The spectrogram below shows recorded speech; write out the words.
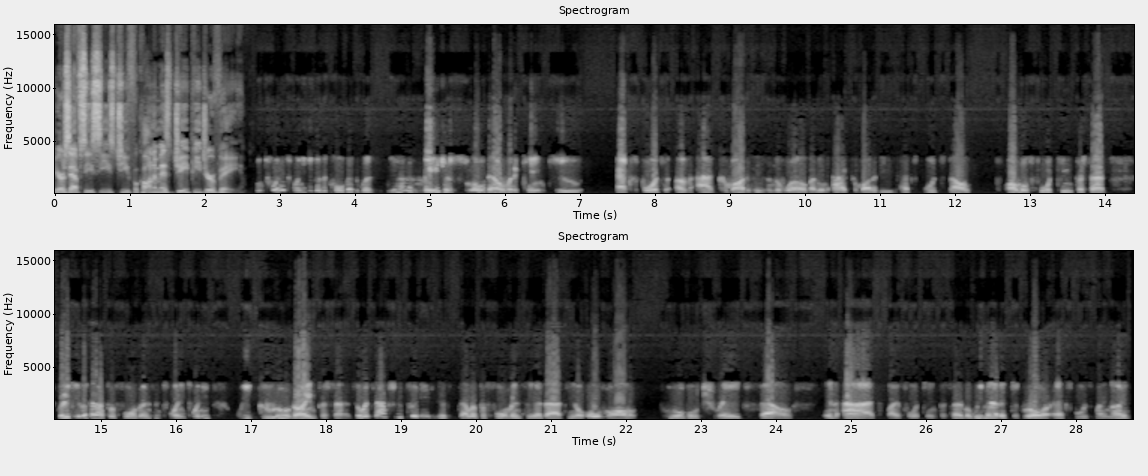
Here's FCC's chief economist, JP Gervais. In 2020, because of COVID, was we had a major slowdown when it came to exports of ag commodities in the world. I mean, ag commodities exports fell almost 14%. But if you look at our performance in 2020, we grew 9%. So it's actually pretty stellar performance here that, you know, overall global trade fell in ag by 14%, but we managed to grow our exports by 9%.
